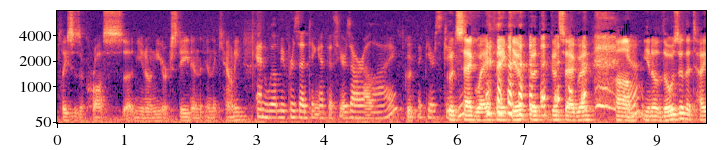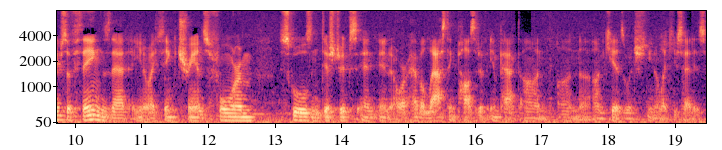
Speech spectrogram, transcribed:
places across uh, you know New York State and, and the county. And we'll be presenting at this year's RLI good, with your students. Good segue, thank you. good good segue. Um, yeah. You know those are the types of things that you know I think transform schools and districts and, and or have a lasting positive impact on on uh, on kids, which you know like you said is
